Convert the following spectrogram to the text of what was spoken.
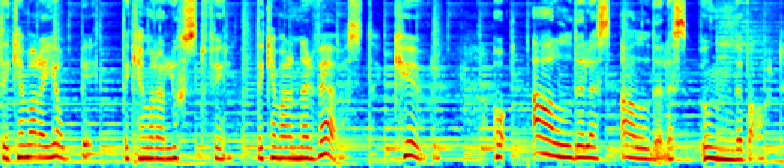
Det kan vara jobbigt, det kan vara lustfyllt, det kan vara nervöst, kul och alldeles, alldeles underbart.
